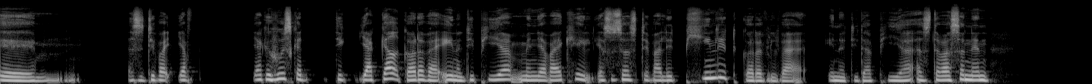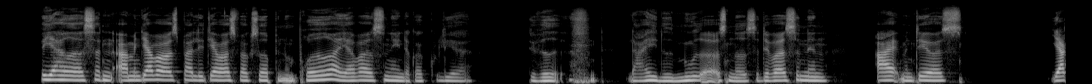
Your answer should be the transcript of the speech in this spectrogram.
Øh, altså, det var... Jeg, jeg kan huske, at det, jeg gad godt at være en af de piger, men jeg var ikke helt... Jeg synes også, det var lidt pinligt godt at ville være en af de der piger. Altså, der var sådan en... For jeg havde også sådan... Ah, men jeg var også bare lidt... Jeg var også vokset op med nogle brødre, og jeg var også sådan en, der godt kunne lide at, du ved, lege i noget mudder og sådan noget. Så det var også sådan en... Ej, men det er også... Jeg,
